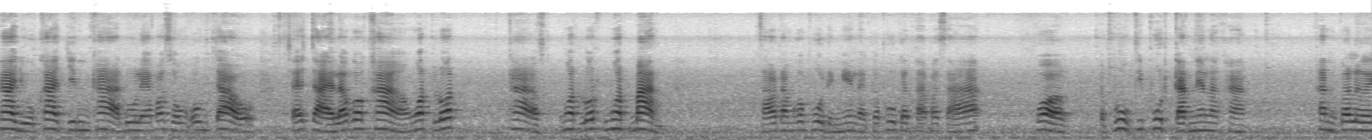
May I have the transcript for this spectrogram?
ค่าอยู่ค่ากินค่า ดูแลพระสงฆ์องค์เจ้า ใช้จ่ายแล้วก็ค่างวดรถค่างวดรถงวดบ้านสาวดำก็พูดอย่างนี้แหละก็พูดกันตามภาษาพ่อกับลูกที่พูดกันเนี่ยแหละค่ะท่านก็เลย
